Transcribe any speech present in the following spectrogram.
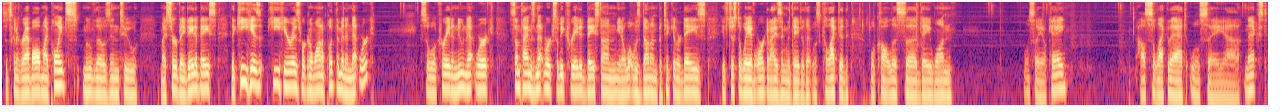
So it's going to grab all my points, move those into my survey database. The key, his, key here is we're going to want to put them in a network. So we'll create a new network. Sometimes networks will be created based on you know what was done on particular days. It's just a way of organizing the data that was collected. We'll call this uh, day one. We'll say OK. I'll select that. We'll say uh, next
